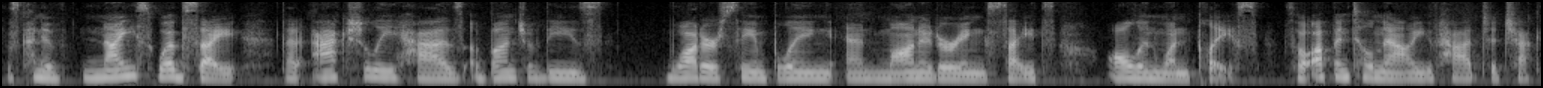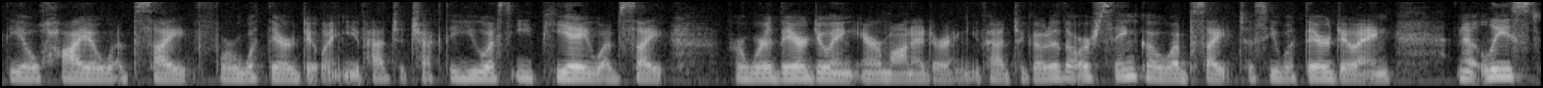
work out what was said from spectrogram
this kind of nice website that actually has a bunch of these water sampling and monitoring sites all in one place. So, up until now, you've had to check the Ohio website for what they're doing. You've had to check the US EPA website for where they're doing air monitoring. You've had to go to the ORSANCO website to see what they're doing. And at least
